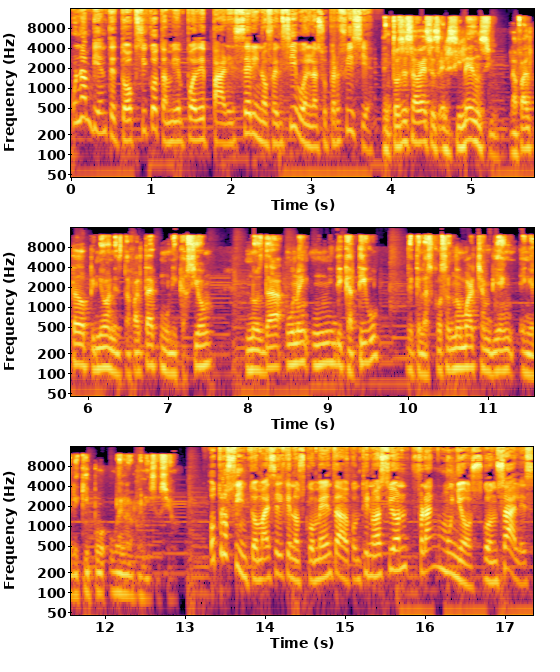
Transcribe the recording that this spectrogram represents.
Un ambiente tóxico también puede parecer inofensivo en la superficie. Entonces a veces el silencio, la falta de opiniones, la falta de comunicación nos da un indicativo de que las cosas no marchan bien en el equipo o en la organización. Otro síntoma es el que nos comenta a continuación Frank Muñoz González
